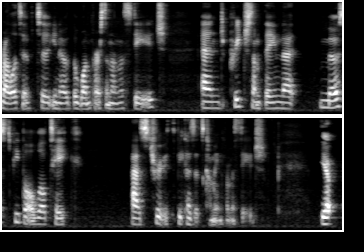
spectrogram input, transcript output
relative to you know the one person on the stage and preach something that most people will take as truth because it's coming from a stage. Yep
